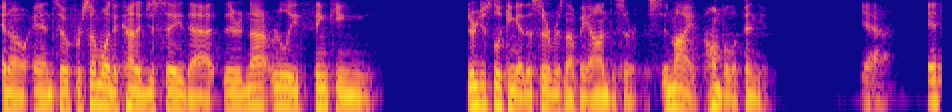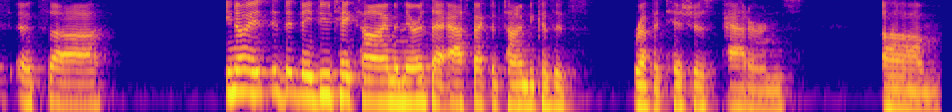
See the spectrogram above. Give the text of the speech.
You know, and so for someone to kind of just say that they're not really thinking, they're just looking at the surface, not beyond the surface, in my humble opinion. Yeah, it's it's uh, you know, it, it, they do take time, and there is that aspect of time because it's repetitious patterns. Um,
